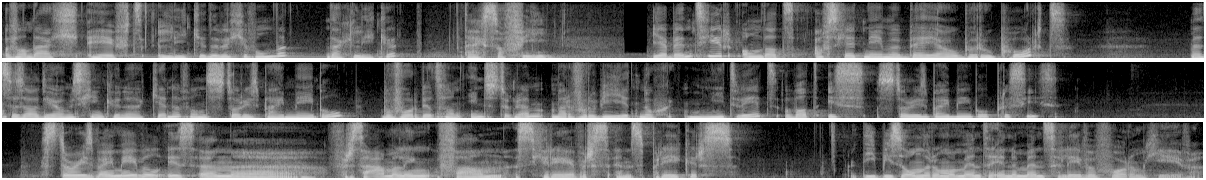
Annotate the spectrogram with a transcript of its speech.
Vandaag heeft Lieke de weg gevonden. Dag Lieke. Dag Sophie. Jij bent hier omdat afscheid nemen bij jouw beroep hoort. Mensen zouden jou misschien kunnen kennen van Stories by Mabel, bijvoorbeeld van Instagram. Maar voor wie het nog niet weet, wat is Stories by Mabel precies? Stories by Mabel is een uh, verzameling van schrijvers en sprekers die bijzondere momenten in een mensenleven vormgeven.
